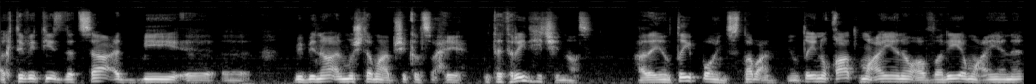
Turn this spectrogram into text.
activities تساعد ب ببناء المجتمع بشكل صحيح. أنت تريد هيك ناس. هذا ينطي points طبعا. ينطي نقاط معينة وأفضلية معينة. آه،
